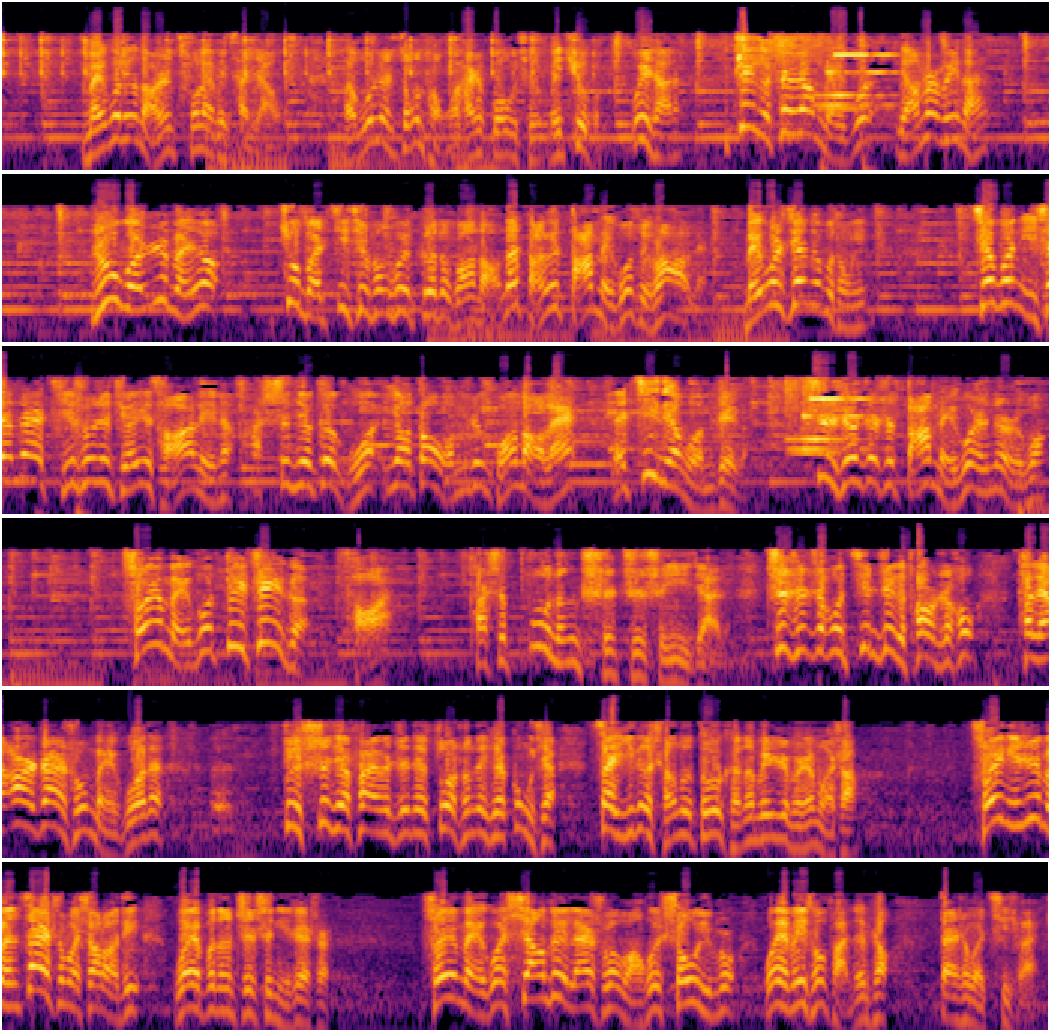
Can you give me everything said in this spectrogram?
美国领导人从来没参加过。啊，无论总统还是国务卿没去过，为啥呢？这个事儿让美国两面为难。如果日本要就把 G7 峰会搁到广岛，那等于打美国嘴巴子了。美国是坚决不同意。结果你现在提出这决议草案里呢，啊，世界各国要到我们这个广岛来来纪念我们这个，事实上这是打美国人的耳光。所以美国对这个草案，他是不能持支持意见的。支持之后进这个套之后，他连二战时候美国的对世界范围之内做出那些贡献，在一定程度都有可能被日本人抹杀。所以你日本再是我小老弟，我也不能支持你这事儿。所以美国相对来说往回收一步，我也没投反对票，但是我弃权。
